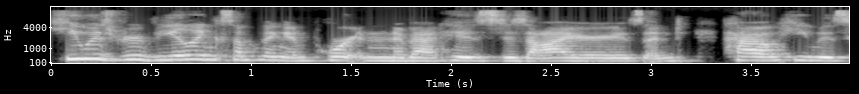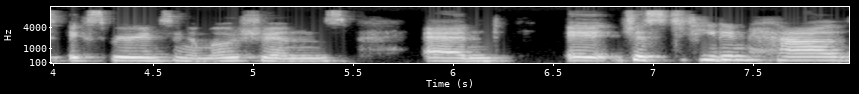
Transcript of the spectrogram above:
he was revealing something important about his desires and how he was experiencing emotions and it just he didn't have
